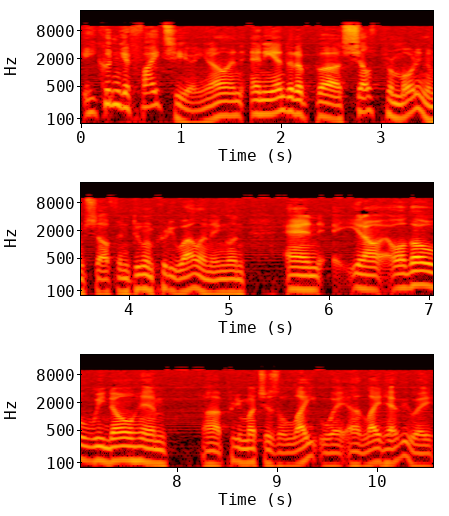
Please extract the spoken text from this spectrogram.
He couldn't get fights here, you know, and, and he ended up uh, self promoting himself and doing pretty well in England. And you know, although we know him uh, pretty much as a lightweight, a light heavyweight,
